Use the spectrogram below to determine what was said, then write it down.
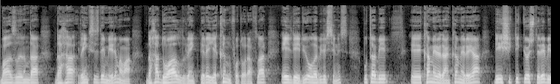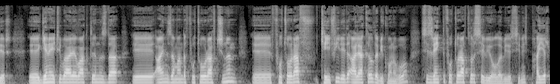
Bazılarında daha renksiz demeyelim ama daha doğal renklere yakın fotoğraflar elde ediyor olabilirsiniz. Bu tabi e, kameradan kameraya değişiklik gösterebilir. E, genel itibariyle baktığınızda e, aynı zamanda fotoğrafçının e, fotoğraf keyfiyle de alakalı da bir konu bu. Siz renkli fotoğrafları seviyor olabilirsiniz. Hayır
